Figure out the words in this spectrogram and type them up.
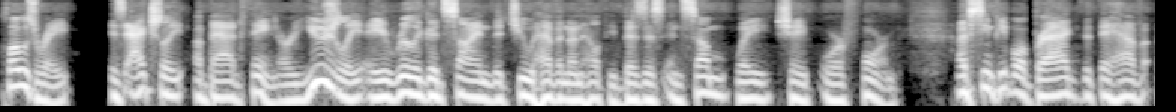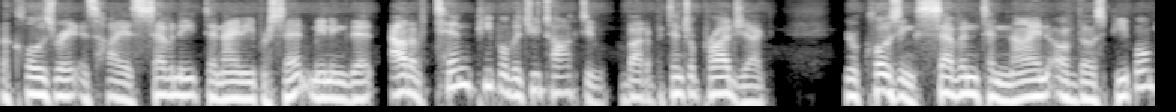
close rate is actually a bad thing, or usually a really good sign that you have an unhealthy business in some way, shape, or form. I've seen people brag that they have a close rate as high as 70 to 90%, meaning that out of 10 people that you talk to about a potential project, you're closing seven to nine of those people.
